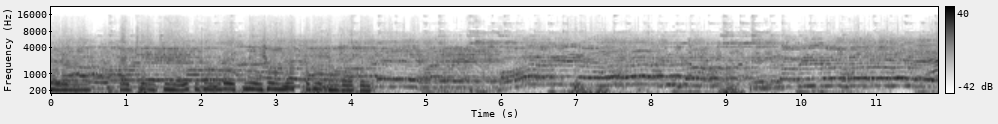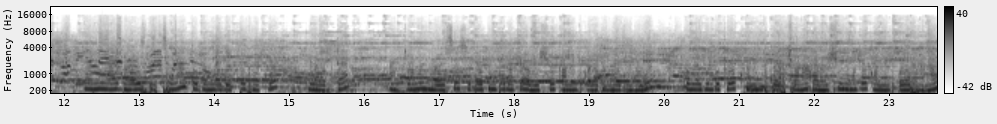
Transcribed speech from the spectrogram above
হলে মানে একঘেয়ে একঘেয়ে লাগে কিন্তু আমাদের এখানে এইসব আমরা খুবই এনজয় করি। আর ভয়েস দিচ্ছি না, তো তোমরা দেখতে থাকো ব্লগটা আর কেমন হয়েছে সেটাও কিন্তু আমাকে অবশ্যই কমেন্ট করে তোমরা জানাবে তোমরা কিন্তু কেউ কমেন্ট করছ না, অবশ্যই আমাকে কমেন্ট করে জানাও,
